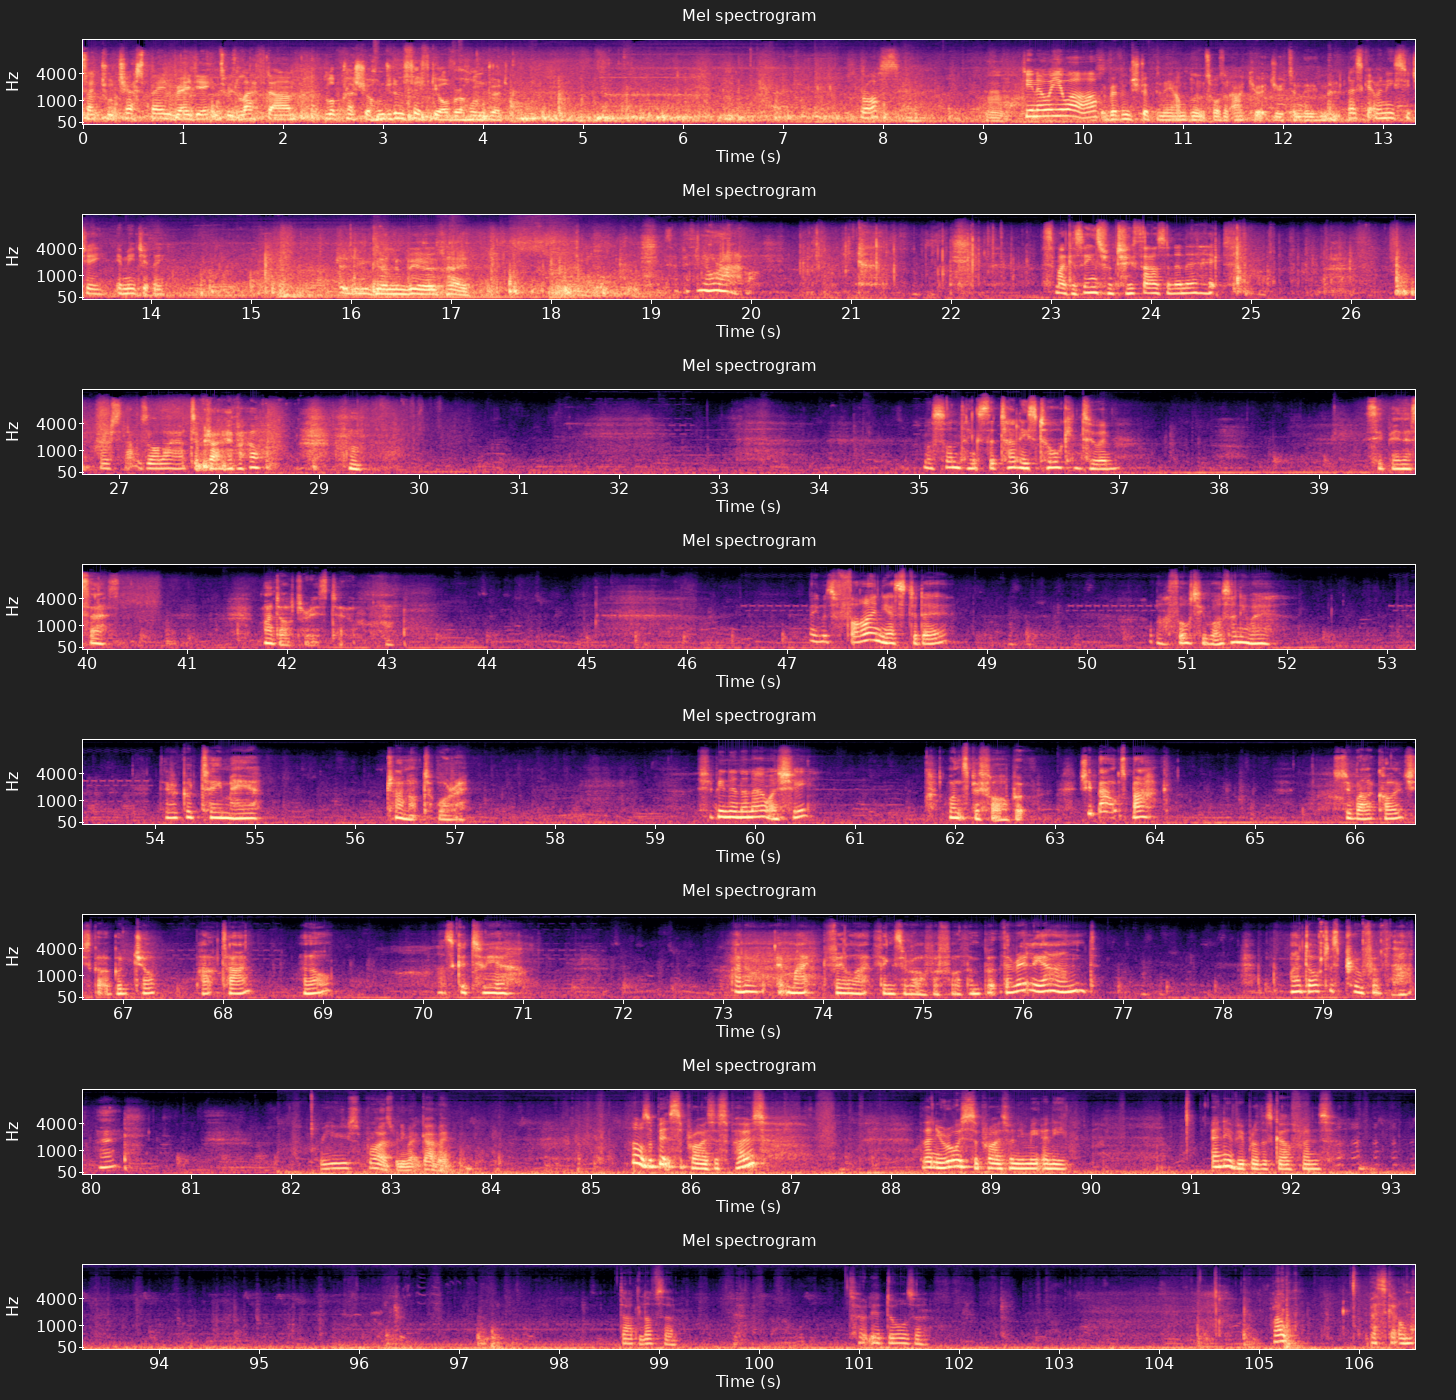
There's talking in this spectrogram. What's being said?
Central chest pain radiating to his left arm, blood pressure 150 over 100. Ross? Do you know where you are? The rhythm strip in the ambulance wasn't accurate due to movement. Let's get him an ECG immediately. Is he going to be okay? Is everything all right? This magazine's from 2008. I wish that was all I had to cry about. My son thinks the telly's talking to him. Has he been assessed? My daughter is too. He was fine yesterday. Well, I thought he was anyway. They're a good team here. Try not to worry. She's been in and out, has she? Once before, but she bounced back. She did well at college. She's got a good job, part time, and all. That's good to hear. I know it might feel like things are over for them, but they really aren't. My daughter's proof of that, eh? Were you surprised when you met Gabby? I was a bit surprised, I suppose. But then you're always surprised when you meet any. any of your brother's girlfriends. Dad loves her. Totally adores her. Well, best get on.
